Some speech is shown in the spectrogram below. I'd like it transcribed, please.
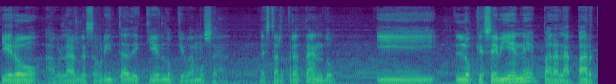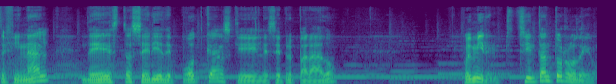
Quiero hablarles ahorita de qué es lo que vamos a, estar tratando y lo que se viene para la parte final de esta serie de podcast que les he preparado. Pues miren, sin tanto rodeo,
